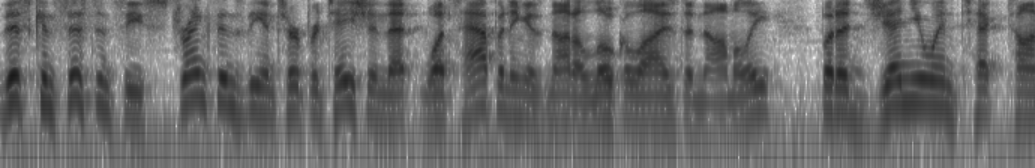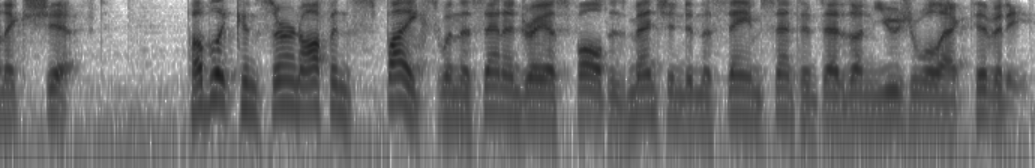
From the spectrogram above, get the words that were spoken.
This consistency strengthens the interpretation that what's happening is not a localized anomaly, but a genuine tectonic shift. Public concern often spikes when the San Andreas Fault is mentioned in the same sentence as unusual activity.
